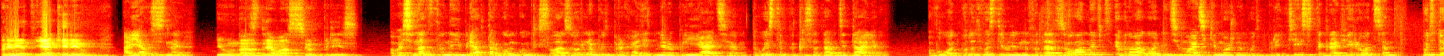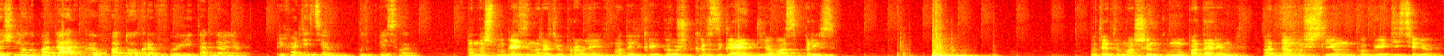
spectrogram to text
Привет, я Кирилл, А я Усине. и у нас для вас сюрприз. 18 ноября в торговом комплексе «Лазурный» будет проходить мероприятие «Выставка «Красота в деталях». Вот, будут выставлены фотозоны в в новогодней тематике, можно будет прийти, сфотографироваться. Будет очень много подарков, фотографы и так далее. Приходите, будет весело. А наш магазин радиоуправляемых моделька игрушек разыграет для вас приз. Вот эту машинку мы подарим одному счастливому победителю.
